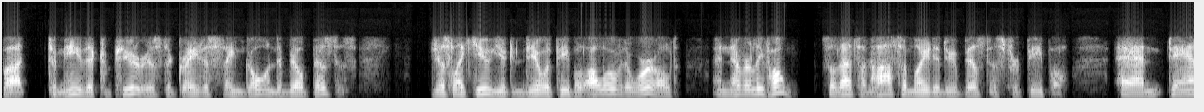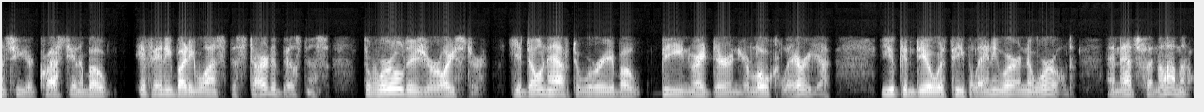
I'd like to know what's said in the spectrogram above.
but to me, the computer is the greatest thing going to build business. Just like you, you can deal with people all over the world and never leave home. So that's an awesome way to do business for people. And to answer your question about if anybody wants to start a business, the world is your oyster. You don't have to worry about being right there in your local area you can deal with people anywhere in the world. And that's phenomenal.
